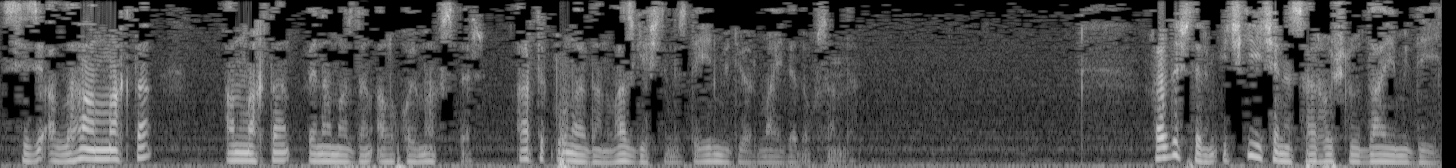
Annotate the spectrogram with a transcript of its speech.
sizi Allah'a anmakta, anmaktan ve namazdan alıkoymak ister. Artık bunlardan vazgeçtiniz değil mi diyor Maide 90'da. Kardeşlerim içki içenin sarhoşluğu daimi değil.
